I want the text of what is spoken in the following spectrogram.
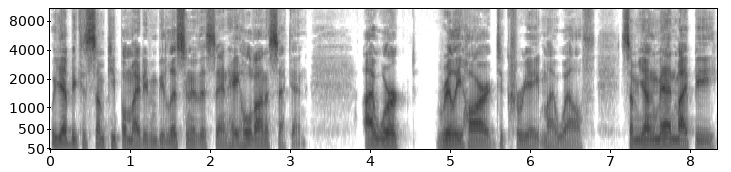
Well, yeah, because some people might even be listening to this saying, hey, hold on a second. I worked really hard to create my wealth. Some young men might be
